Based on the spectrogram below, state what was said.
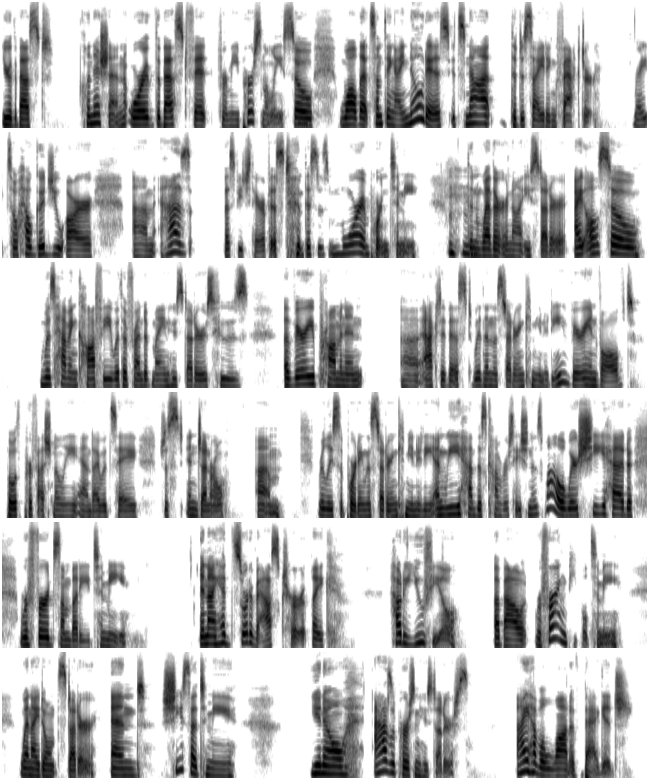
you're the best clinician or the best fit for me personally. So mm. while that's something I notice, it's not the deciding factor, right? So how good you are um, as a speech therapist, this is more important to me mm-hmm. than whether or not you stutter. I also was having coffee with a friend of mine who stutters, who's a very prominent uh, activist within the stuttering community, very involved, both professionally and I would say just in general, um, really supporting the stuttering community. And we had this conversation as well, where she had referred somebody to me. And I had sort of asked her, like, how do you feel about referring people to me when I don't stutter? And she said to me, you know, as a person who stutters, I have a lot of baggage.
